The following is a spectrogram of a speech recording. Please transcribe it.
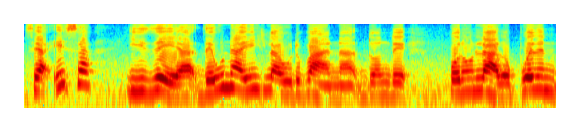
O sea, esa idea de una isla urbana donde por un lado pueden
